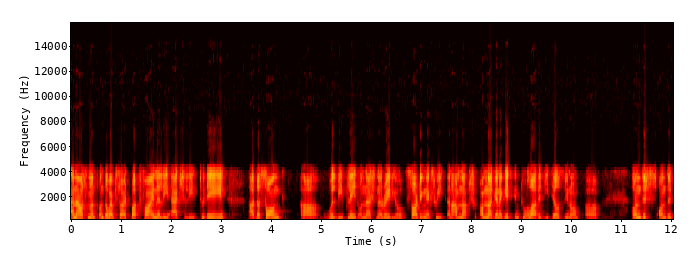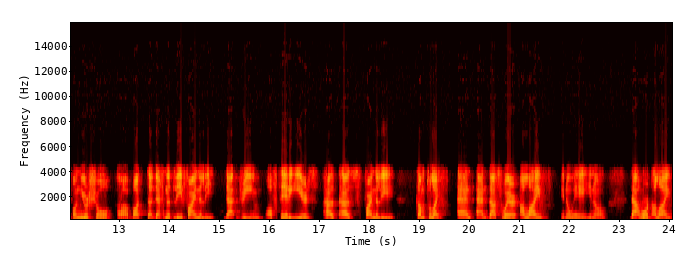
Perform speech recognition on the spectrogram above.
announcement on the website. But finally, actually, today, uh, the song uh, will be played on national radio starting next week. And I'm not sh- I'm not gonna get into a lot of details, you know, uh, on this on the on your show. Uh, but uh, definitely, finally, that dream of 30 years has has finally come to life. And and that's where alive, in a way, you know, that word alive.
